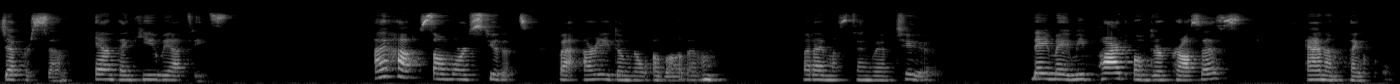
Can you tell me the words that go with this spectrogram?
Jefferson. And thank you, Beatriz. I have some more students, but I really don't know about them. But I must thank them too. They made me part of their process, and I'm thankful.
